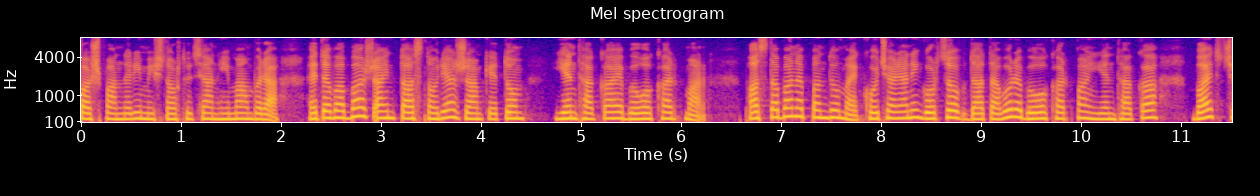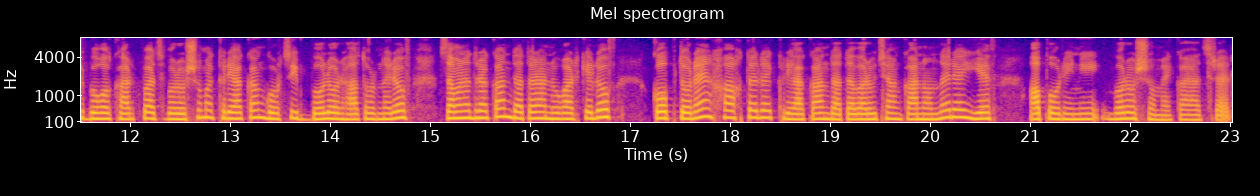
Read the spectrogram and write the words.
պաշտպանների միջնորդության հիման վրա, հետևաբար այն 10-օրյա ժամկետում ենթակա է բողոքարկման։ Փաստաբանը պնդում է Քոչարյանի գործով դատավորը բողոքարկման ենթակա, բայց չբողոքարկված որոշումը քրեական գործի բոլոր հատորներով համանդրական դատարան ուղարկելով կոպտորեն խախտել է քրեական դատավարության կանոնները եւ ապօրինի որոշում է կայացրել։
